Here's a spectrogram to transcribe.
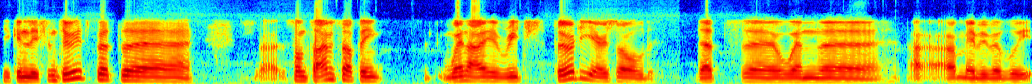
you can listen to it. But uh, sometimes I think when I reach 30 years old, that's uh, when uh, I, maybe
